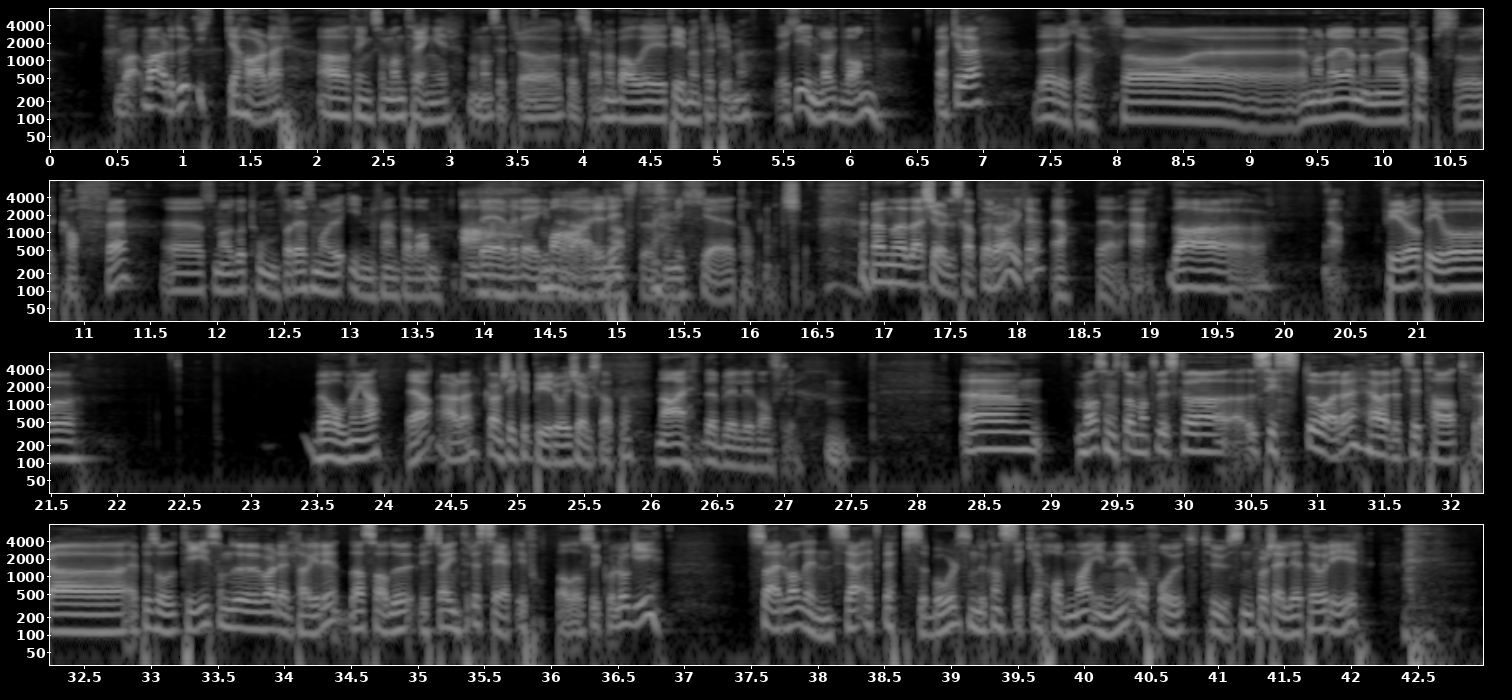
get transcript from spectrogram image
Hva, hva er det du ikke har der av ting som man trenger når man sitter og koser seg med ball i time etter time? Det er ikke innlagt vann. Det er ikke det. Det er det ikke. Så eh, jeg må nøye meg med kapselkaffe. Eh, så når jeg går tom for det, så må jeg jo innhente vann. Ah, det er vel egentlig mareritt. det eneste som ikke er top notch. Men eh, det er kjøleskap der òg, er det ikke? Ja, det er det. Ja, da Ja. Pyro og Pivo Beholdninga Ja. er der. Kanskje ikke pyro i kjøleskapet. Nei, det blir litt vanskelig. Eh, hva syns du om at vi skal Sist du var her, jeg har et sitat fra episode 10 som du var deltaker i. Da sa du hvis du er interessert i fotball og psykologi, så er Valencia et vepsebol som du kan stikke hånda inn i og få ut 1000 forskjellige teorier.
